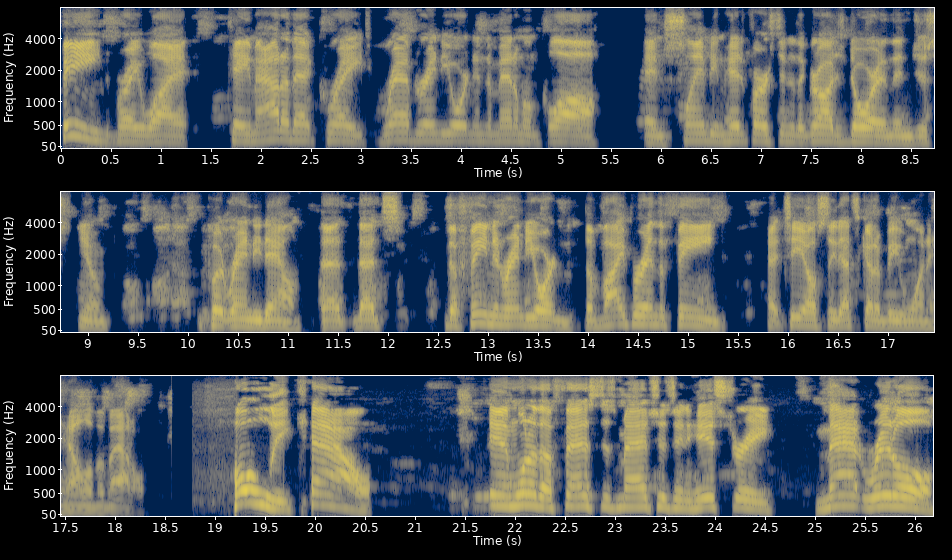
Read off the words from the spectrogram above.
Fiend Bray Wyatt, came out of that crate, grabbed Randy Orton in the Mandible Claw, and slammed him headfirst into the garage door, and then just you know put Randy down. That that's the Fiend and Randy Orton, the Viper and the Fiend at TLC. That's going to be one hell of a battle. Holy cow! In one of the fastest matches in history, Matt Riddle,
